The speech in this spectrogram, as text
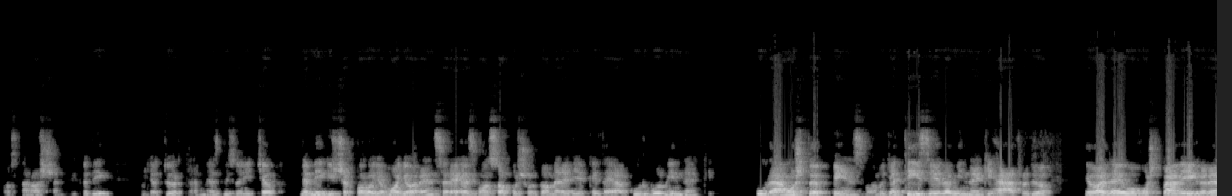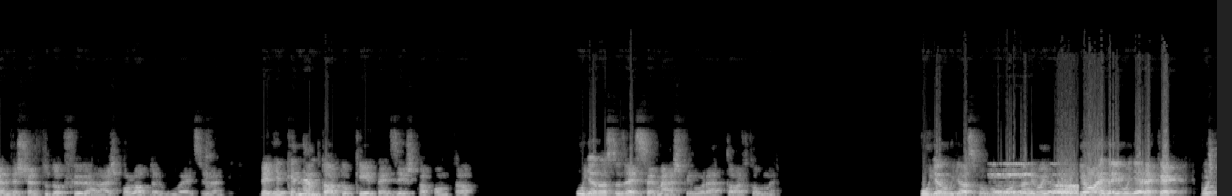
aztán az sem működik, ugye a történelem ezt bizonyítja, de mégiscsak valahogy a magyar rendszer ehhez van szakosodva, mert egyébként elkurvul mindenki. Urá, most több pénz van. Ugye tíz éve mindenki hátradől, jaj, de jó, most már végre rendesen tudok főállásban labdarúgó edző lenni. De egyébként nem tartok két edzést naponta, ugyanazt az egyszer másfél órát tartom meg. Ugyanúgy azt fogom mondani, hogy jaj, de jó gyerekek, most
